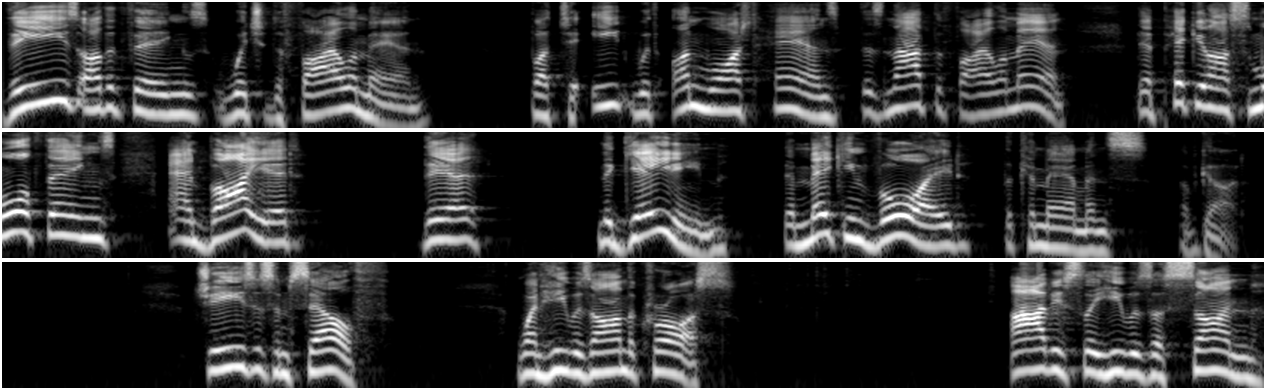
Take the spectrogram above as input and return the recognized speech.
These are the things which defile a man, but to eat with unwashed hands does not defile a man. They're picking on small things, and by it, they're negating, they're making void the commandments of God. Jesus himself, when he was on the cross, obviously he was a son,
